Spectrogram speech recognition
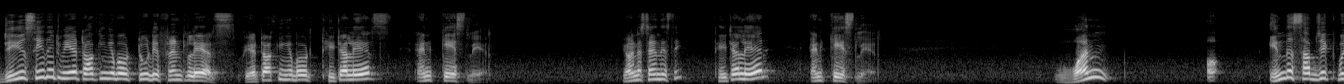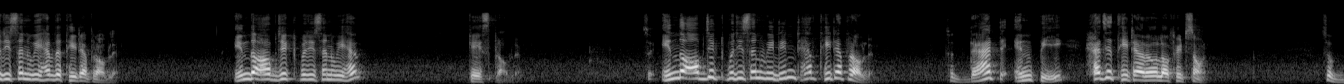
Do you see that we are talking about two different layers? We are talking about theta layers and case layer. You understand this thing? Theta layer and case layer. One, uh, in the subject position we have the theta problem. In the object position we have case problem. So, in the object position we did not have theta problem. So, that NP has a theta role of its own. So,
